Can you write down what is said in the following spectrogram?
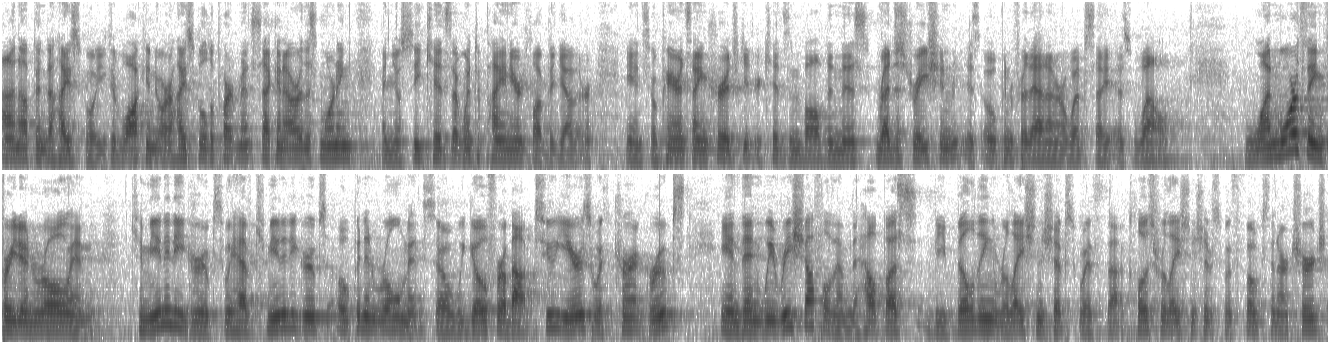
on up into high school. You could walk into our high school department second hour this morning, and you'll see kids that went to Pioneer Club together. And so, parents, I encourage get your kids involved in this. Registration is open for that on our website as well. One more thing for you to enroll in community groups. We have community groups open enrollment. So we go for about two years with current groups, and then we reshuffle them to help us be building relationships with uh, close relationships with folks in our church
